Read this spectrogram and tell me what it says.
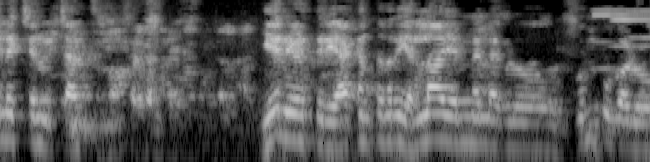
ಎಲೆಕ್ಷನ್ ವಿಚಾರ ಏನ್ ಹೇಳ್ತೀರಿ? ಯಾಕಂತಂದ್ರೆ ಎಲ್ಲಾ ಎಂ ಎಲ್ ಎಗಳು ಗುಂಪುಗಳು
